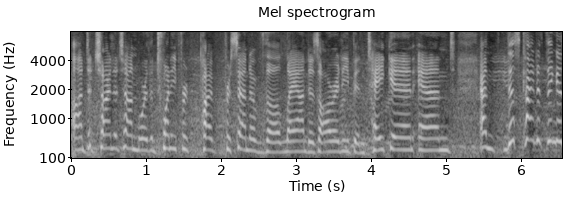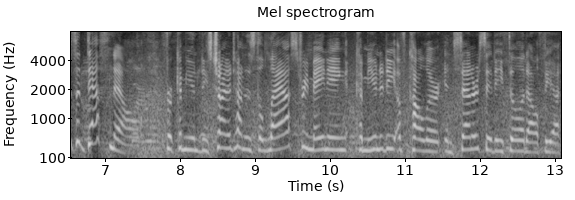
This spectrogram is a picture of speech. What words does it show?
onto Chinatown. More than 25% of the land has already been taken, and and this kind of thing is a death knell for communities. Chinatown is the last remaining community of color in Center City, Philadelphia,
